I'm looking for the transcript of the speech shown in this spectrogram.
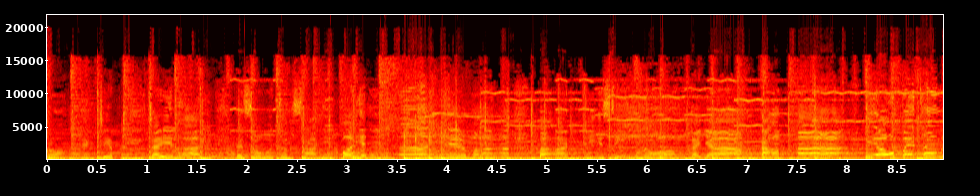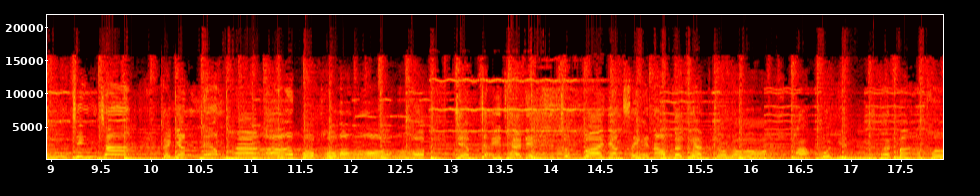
น้องแห่งเจ็บใจหลาย แต่เศร้าจนสายบ่เห็นไอายมาบ้านพี่สิงน้องก็ย่างตามหาเดี๋ยวไปถึงชิงชาก็ยังแนมหาบ่พอเจ็บใจแท้เด้จนว่ายังเสน้ำตาแค้นจอรอภาพบ่เห็นพัดมาพอ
